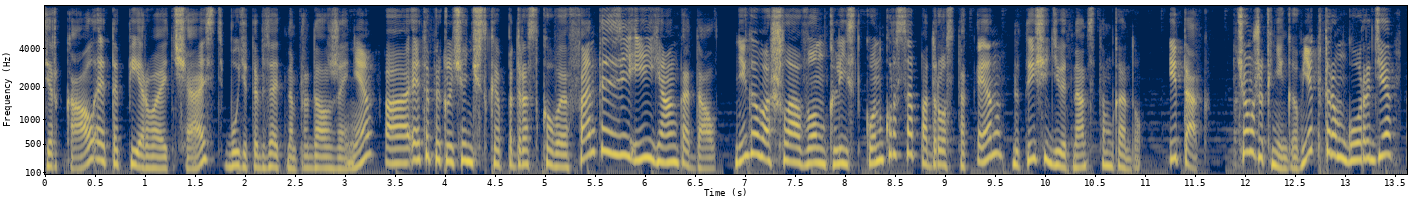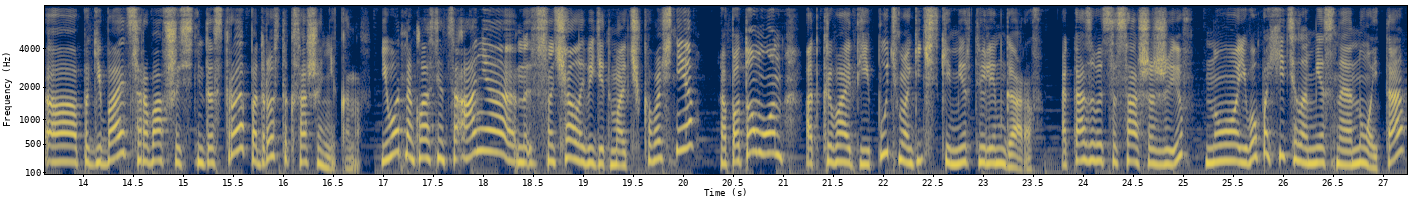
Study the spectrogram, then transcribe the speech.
зеркал». Это первая часть, будет обязательно продолжение. А, это приключенческое подростковое фэнтези и Young Adult. Книга вошла в лонг-лист конкурса «Подросток Н» в 2019 году. Итак, в чем же книга? В некотором городе э, погибает, сорвавшись с недостроя, подросток Саша Никонов. Его одноклассница Аня сначала видит мальчика во сне, а потом он открывает ей путь в магический мир твилингаров. Оказывается, Саша жив, но его похитила местная Нойта,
